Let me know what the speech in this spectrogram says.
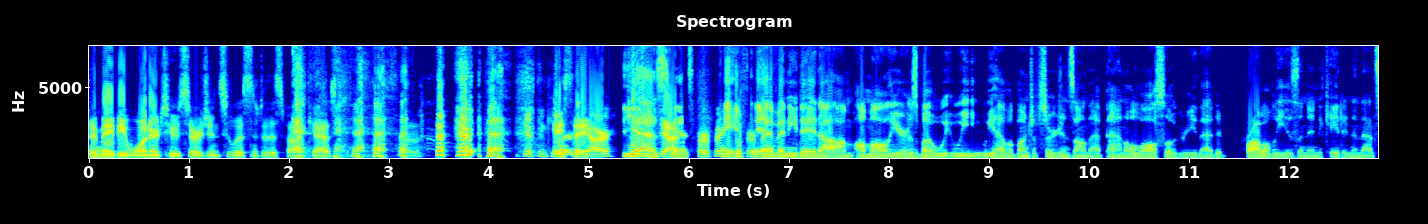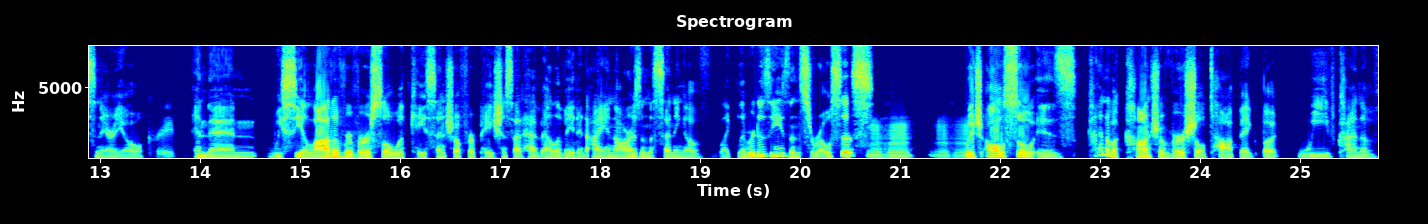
There may be one or two surgeons who listen to this podcast, so just in case they are. yes, yeah, yes. perfect. Hey, if perfect. they have any data, I'm, I'm all ears. But we, we we have a bunch of surgeons on that panel who also agree that it probably isn't indicated in that scenario. Great. And then we see a lot of reversal with Kcentra for patients that have elevated INRs in the setting of like liver disease and cirrhosis. Mm-hmm. Mm-hmm. which also is kind of a controversial topic, but we've kind of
